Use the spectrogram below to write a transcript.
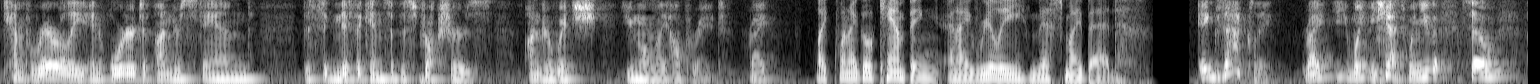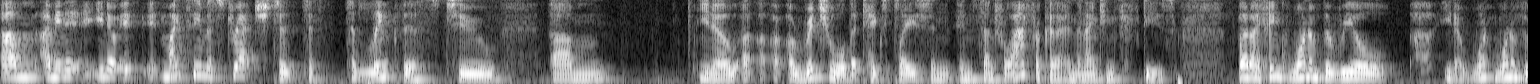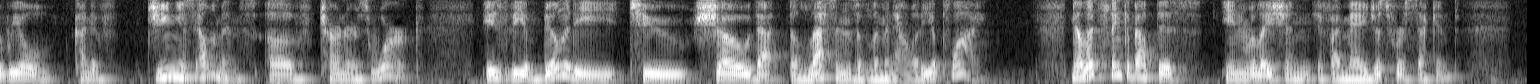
temporarily in order to understand the significance of the structures under which you normally operate, right? Like when I go camping and I really miss my bed. Exactly right? When, yes, when you so um, I mean, it, you know, it, it might seem a stretch to to to link this to. Um, you know, a, a, ritual that takes place in, in Central Africa in the 1950s. But I think one of the real, uh, you know, one, one of the real kind of genius elements of Turner's work is the ability to show that the lessons of liminality apply. Now, let's think about this in relation, if I may, just for a second,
